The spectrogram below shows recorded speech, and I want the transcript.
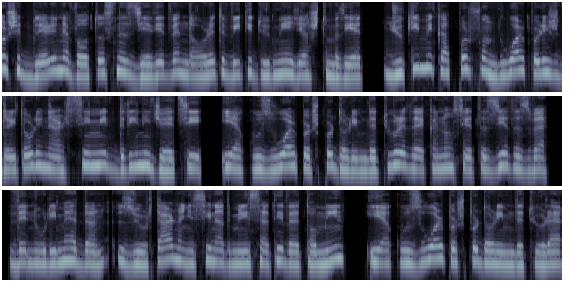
për shitblerjen e votës në zgjedhjet vendore të vitit dy mijë e gjashtëmbëdhjetë. Gjykimi ka përfunduar për ish-drejtorin e Arsimit Drini Gjeci, i akuzuar për shpërdorim detyre dhe kanosje të zgjedhësve, dhe Nuri Medën, zyrtar në Njësinë Administrative Tomin, i akuzuar për shpërdorim detyre.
